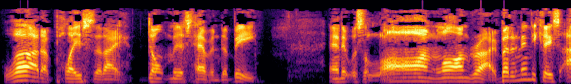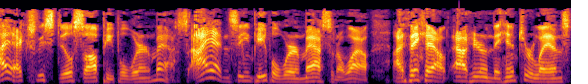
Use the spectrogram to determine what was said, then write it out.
What a place that I don't miss having to be. And it was a long, long drive. But in any case, I actually still saw people wearing masks. I hadn't seen people wearing masks in a while. I think out, out here in the hinterlands,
